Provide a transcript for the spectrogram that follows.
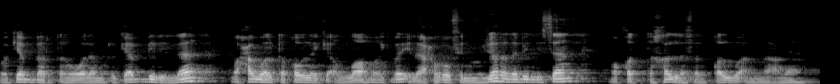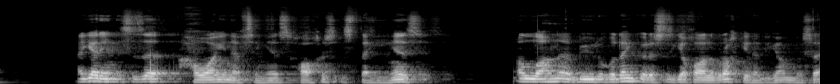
وكبرته ولم تكبر الله وحولت قولك الله أكبر إلى حروف مجردة باللسان وقد تخلف القلب عن معناه agar endi sizni havoyi nafsingiz xohish istagingiz allohni buyrug'idan ko'ra sizga g'olibroq keladigan bo'lsa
